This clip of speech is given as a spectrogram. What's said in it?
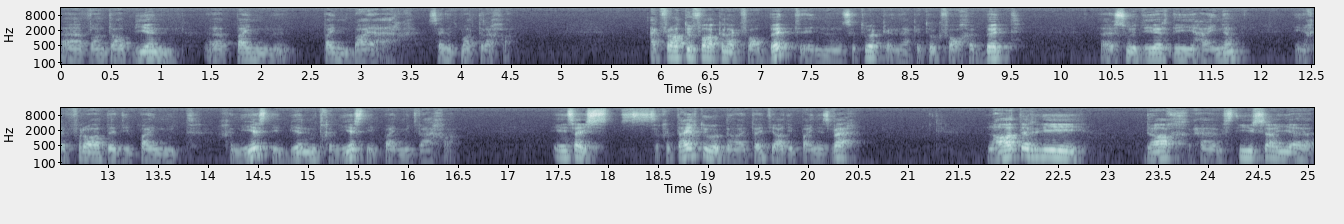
uh want haar been uh pyn pyn baie erg. Sy moet maar terug gaan. Ek vra toe vir haar kan ek vir haar bid en ons het ook en ek het ook vir haar gebid uh so deur die heining en gevra dat die pyn moet genees, die been moet genees, die pyn moet weggaan. En sy getuig toe ook daai tyd ja, die pyn is weg. Later die dag uh, stuur sy 'n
